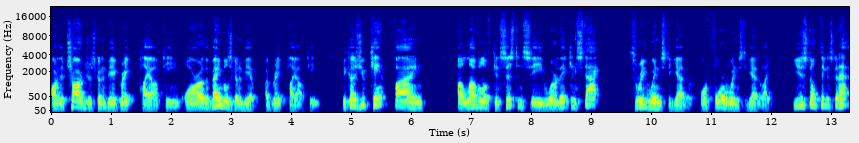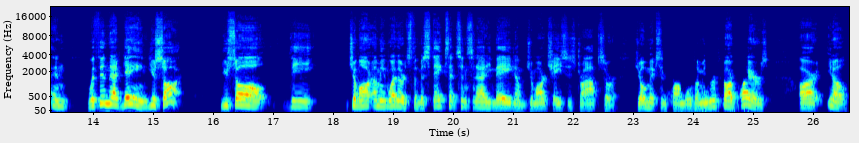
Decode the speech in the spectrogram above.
are the Chargers going to be a great playoff team or are the Bengals going to be a, a great playoff team? Because you can't find a level of consistency where they can stack three wins together or four wins together. Like you just don't think it's going to happen. And within that game, you saw it. You saw the Ja'Marr. I mean, whether it's the mistakes that Cincinnati made, um, Ja'Marr Chase's drops or Joe Mixon fumbles. I mean, your star players are, you know,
